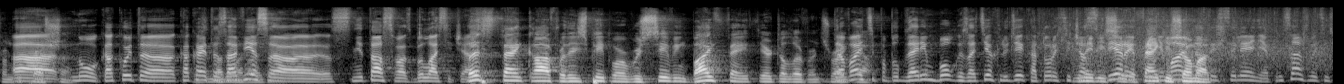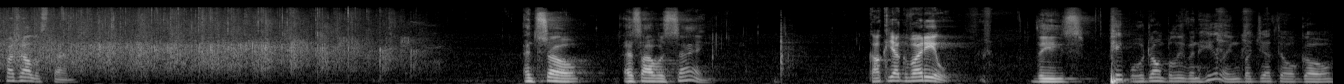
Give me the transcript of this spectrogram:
from а, ну, какой-то, какая-то завеса э, снята с вас была сейчас. Let's thank God for these people who are receiving by faith their deliverance right Давайте поблагодарим Бога за тех людей, которые сейчас be верой принимают so это исцеление. Присаживайтесь, пожалуйста. And so, as I was saying, Как я говорил, these people who don't believe in healing, but yet they'll go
